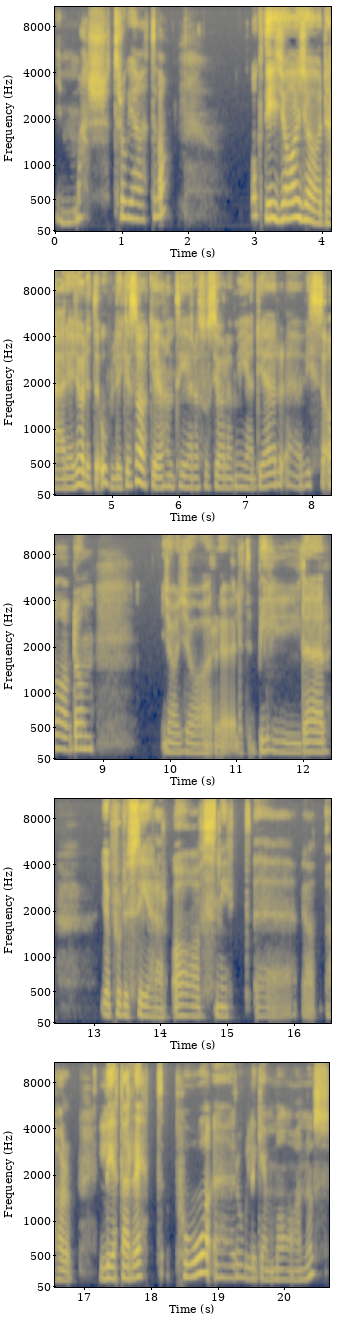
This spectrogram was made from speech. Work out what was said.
i mars, tror jag att det var. Och det jag gör där, jag gör lite olika saker. Jag hanterar sociala medier, eh, vissa av dem. Jag gör eh, lite bilder. Jag producerar avsnitt. Eh, jag har letat rätt på eh, roliga manus.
